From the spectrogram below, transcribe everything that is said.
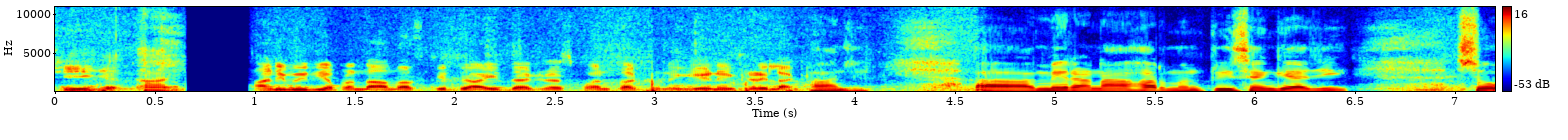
ਠੀਕ ਹੈ। ਹਾਂਜੀ ਹਾਂਜੀ ਵੀਰ ਜੀ ਆਪਣਾ ਨਾਮ ਦੱਸ ਕੇ ਤੇ ਅੱਜ ਦਾ ਜਿਹੜਾ ਸਰਪੰਚ ਸਾਹਿਬ ਚੁਣੇ ਗਏ ਨੇ ਕਿਹੜੇ ਇਲਾਕੇ? ਹਾਂਜੀ। ਅ, ਮੇਰਾ ਨਾਮ ਹਰਮਨਪ੍ਰੀਤ ਸਿੰਘ ਹੈ ਜੀ। ਸੋ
